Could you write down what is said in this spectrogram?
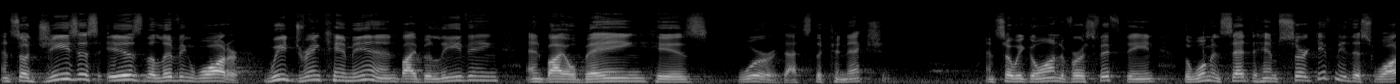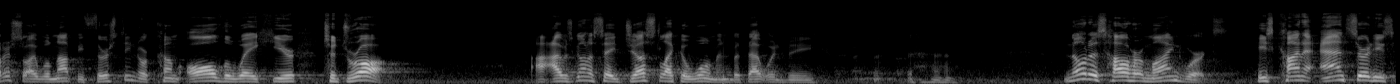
And so Jesus is the living water. We drink Him in by believing and by obeying His word. That's the connection. And so we go on to verse 15. The woman said to him, Sir, give me this water so I will not be thirsty nor come all the way here to draw. I was going to say just like a woman, but that would be... Notice how her mind works. He's kind of answered, he's,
